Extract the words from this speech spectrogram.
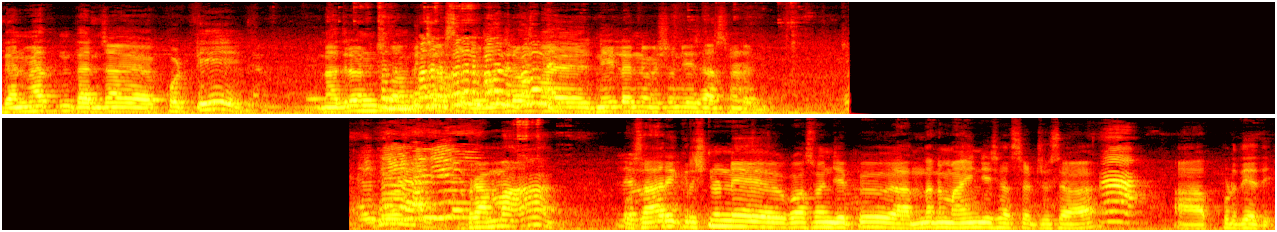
దాని మీద దాన్ని చ- కొట్టి నదిలో నుంచి పంపించేస్తాడు. నదిలో నీళ్ళన్ని విషం చేసేస్తున్నాడు అని? బ్రహ్మ ఒకసారి కృష్ణుడిని కోసం అని చెప్పి అందరిని మాయం చేసేస్తాడు చూసావా? అప్పుడుది అది.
